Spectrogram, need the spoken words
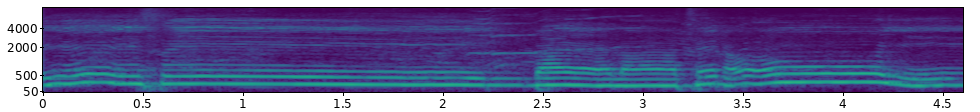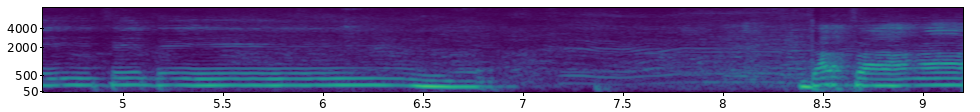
xì xin bè là trên gì trên đi. Đắc chàng á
